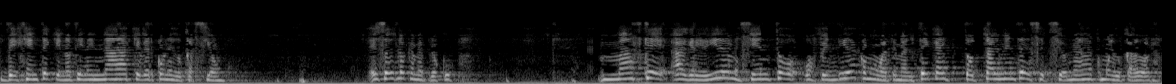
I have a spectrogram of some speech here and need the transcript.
de gente que no tiene nada que ver con educación. Eso es lo que me preocupa más que agredida, me siento ofendida como guatemalteca y totalmente decepcionada como educadora.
